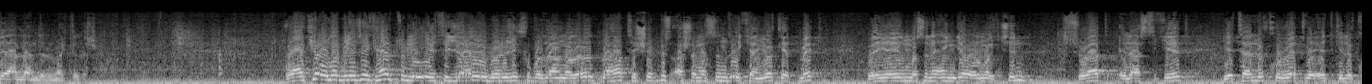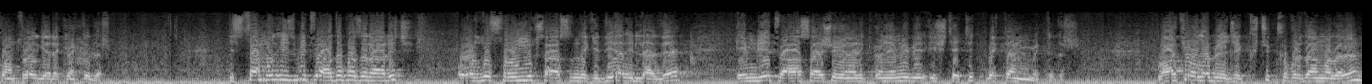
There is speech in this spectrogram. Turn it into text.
değerlendirilmektedir. Vaki olabilecek her türlü irticai ve bölücü kıpırdanmaları daha teşebbüs aşamasındayken yok etmek ve yayılmasına engel olmak için sürat, elastikiyet, yeterli kuvvet ve etkili kontrol gerekmektedir. İstanbul, İzmit ve Adapazarı hariç ordu sorumluluk sahasındaki diğer illerde emniyet ve asayişe yönelik önemli bir iş tehdit beklenmemektedir. Vaki olabilecek küçük kıpırdanmaların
